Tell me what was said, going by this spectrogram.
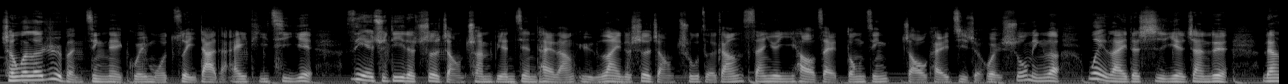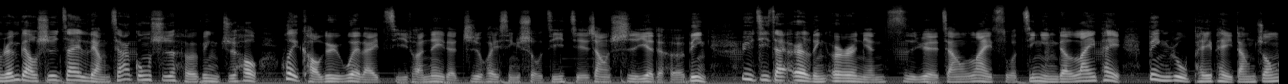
成为了日本境内规模最大的 IT 企业。ZHD 的社长川边健太郎与 LINE 的社长出泽刚三月一号在东京召开记者会，说明了未来的事业战略。两人表示，在两家公司合并之后，会考虑未来集团内的智慧型手机结账事业的合并。预计在二零二二年四月将 LINE 所经营的 LINE Pay 并入 PayPay 当中。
